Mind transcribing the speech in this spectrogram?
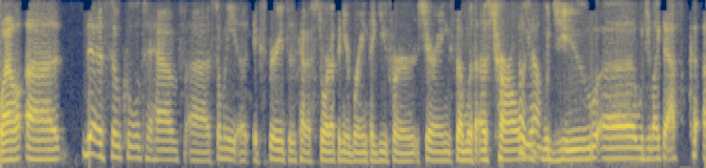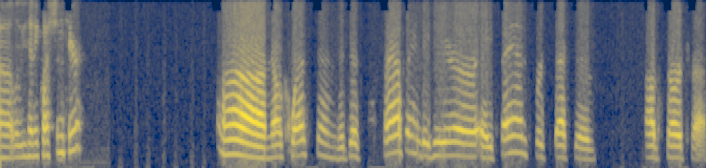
Well, uh, that is so cool to have uh, so many uh, experiences kind of stored up in your brain. Thank you for sharing some with us, Charles. Oh, yeah. Would you uh, would you like to ask uh, Louise any questions here? Ah, no questions. It's just fascinating to hear a fan's perspective of Star Trek.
